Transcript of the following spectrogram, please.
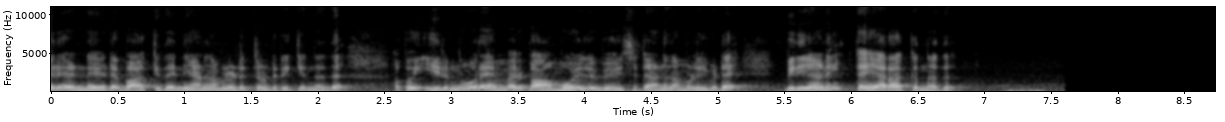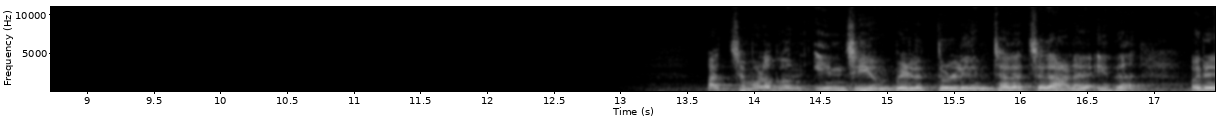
ഒരു എണ്ണയുടെ ബാക്കി തന്നെയാണ് നമ്മൾ എടുത്തുകൊണ്ടിരിക്കുന്നത്. അപ്പോൾ ഇരുന്നൂറ് എം എൽ പാം ഓയിൽ ഉപയോഗിച്ചിട്ടാണ് നമ്മളിവിടെ ബിരിയാണി തയ്യാറാക്കുന്നത്. പച്ചമുളകും ഇഞ്ചിയും വെളുത്തുള്ളിയും ചതച്ചതാണ് ഇത്. ഒരു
